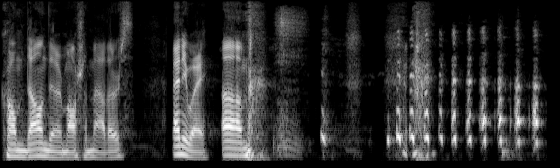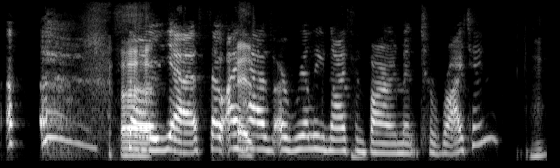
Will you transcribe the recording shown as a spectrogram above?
Calm down there, Marshall Mathers. Anyway, um, so Uh, yeah, so I and- have a really nice environment to write in. Mhm.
